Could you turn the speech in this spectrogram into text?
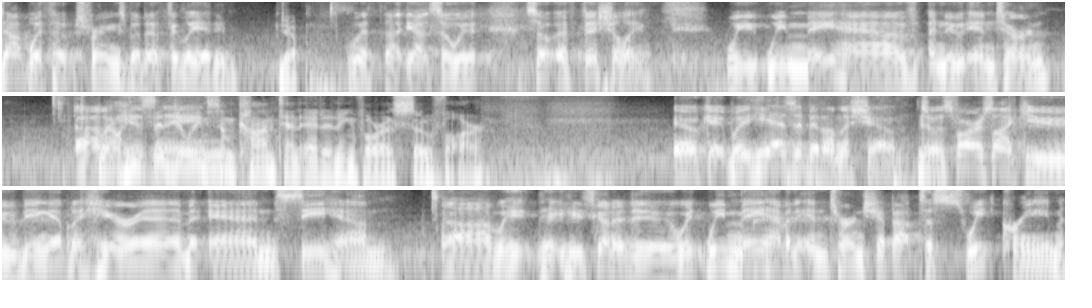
Not with Hope Springs, but affiliated Yep. with uh, yeah. So we so officially, we we may have a new intern. Uh, Well, he's been doing some content editing for us so far. Okay, but he hasn't been on the show. So as far as like you being able to hear him and see him, uh, we, he's going to do. We, we may have an internship out to Sweet Cream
